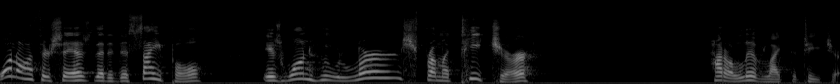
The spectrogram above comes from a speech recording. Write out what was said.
One author says that a disciple is one who learns from a teacher how to live like the teacher.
